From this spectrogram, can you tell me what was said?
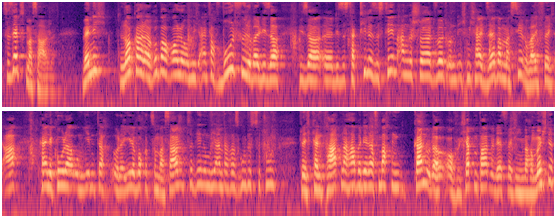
zur Selbstmassage. Wenn ich locker darüber rolle und mich einfach wohlfühle, weil dieser, dieser, äh, dieses taktile System angesteuert wird und ich mich halt selber massiere, weil ich vielleicht A, keine Kohle habe, um jeden Tag oder jede Woche zur Massage zu gehen, um mich einfach was Gutes zu tun, vielleicht keinen Partner habe, der das machen kann oder auch ich habe einen Partner, der es vielleicht nicht machen möchte,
